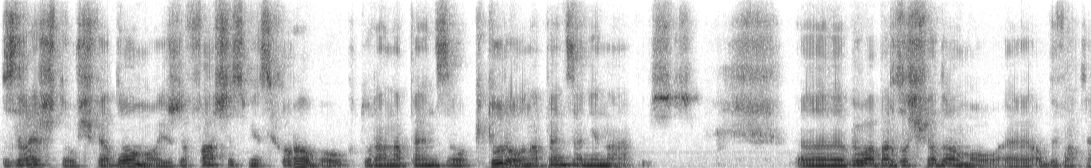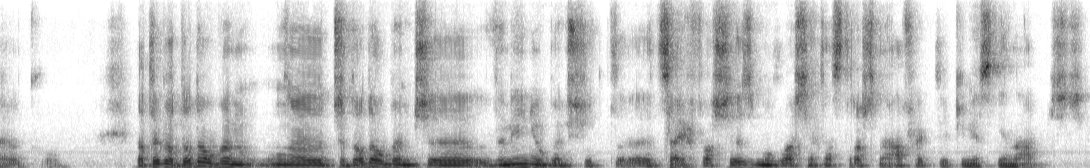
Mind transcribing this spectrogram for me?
zresztą świadomość, że faszyzm jest chorobą, która napędza, którą napędza nienawiść. E, była bardzo świadomą e, obywatelką. Dlatego dodałbym, e, czy dodałbym, czy wymieniłbym wśród e, cech faszyzmu właśnie ten straszny afekt, jakim jest nienawiść.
